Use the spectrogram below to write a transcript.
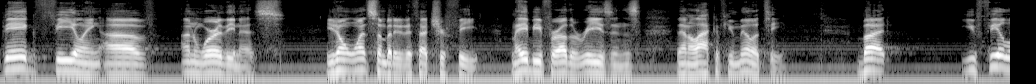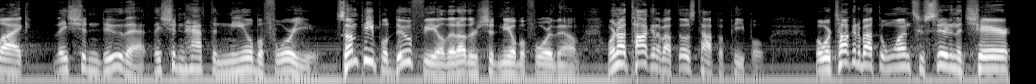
big feeling of unworthiness. You don't want somebody to touch your feet maybe for other reasons than a lack of humility. But you feel like they shouldn't do that. They shouldn't have to kneel before you. Some people do feel that others should kneel before them. We're not talking about those type of people. But we're talking about the ones who sit in the chair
